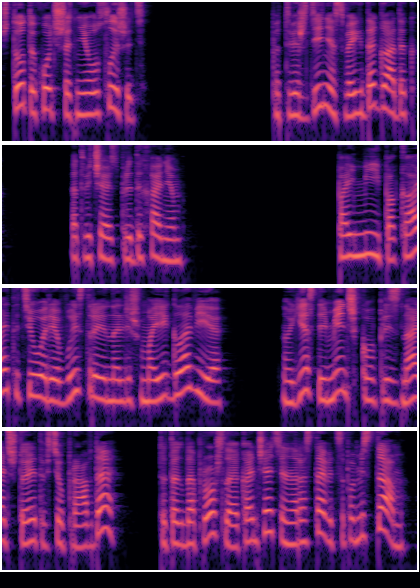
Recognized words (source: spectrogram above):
Что ты хочешь от нее услышать? Подтверждение своих догадок, отвечаю с придыханием. Пойми, пока эта теория выстроена лишь в моей голове. Но если Меньшикова признает, что это все правда, то тогда прошлое окончательно расставится по местам.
